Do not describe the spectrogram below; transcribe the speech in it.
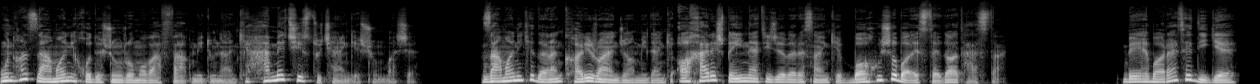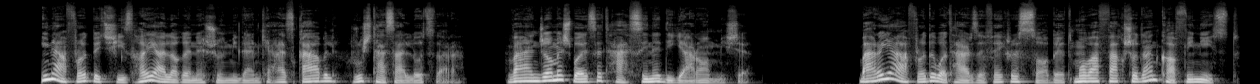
اونها زمانی خودشون رو موفق می‌دونن که همه چیز تو چنگشون باشه. زمانی که دارن کاری رو انجام میدن که آخرش به این نتیجه برسن که باهوش و با استعداد هستن. به عبارت دیگه این افراد به چیزهای علاقه نشون میدن که از قبل روش تسلط دارن و انجامش باعث تحسین دیگران میشه. برای افراد با طرز فکر ثابت موفق شدن کافی نیست.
